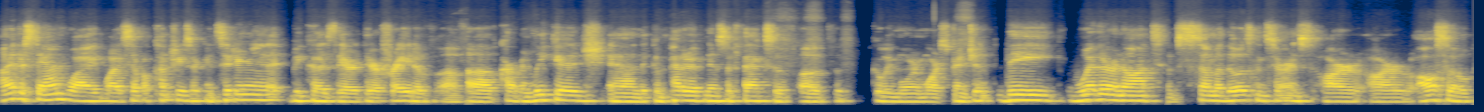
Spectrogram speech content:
I understand why why several countries are considering it because they're they're afraid of of, of carbon leakage and the competitiveness effects of, of going more and more stringent. The whether or not some of those concerns are are also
